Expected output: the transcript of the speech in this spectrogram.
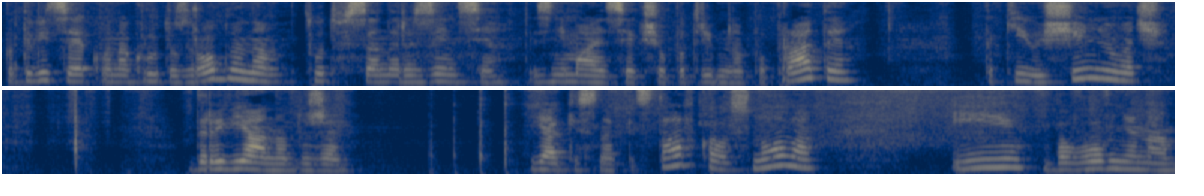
Подивіться, як вона круто зроблена. Тут все на резинці знімається, якщо потрібно попрати. Такий ущільнювач. Дерев'яна дуже якісна підставка, основа і бавовняна,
